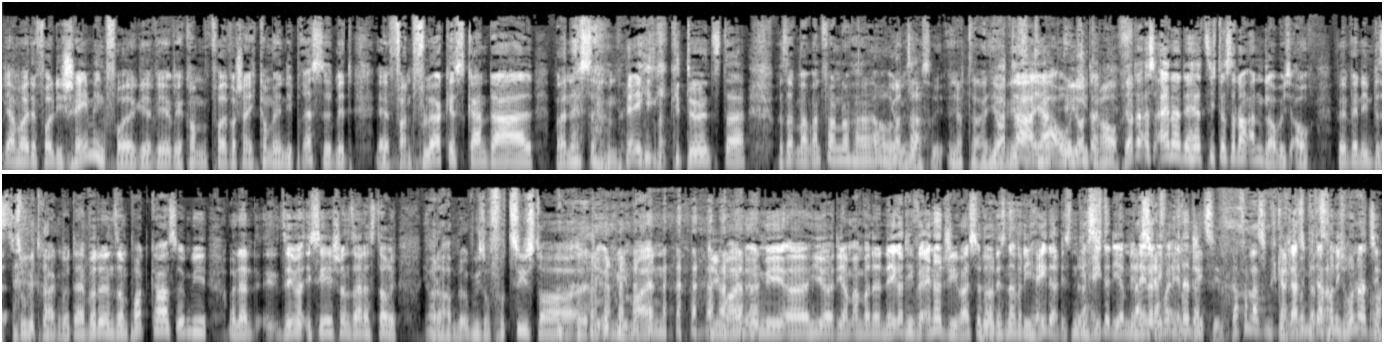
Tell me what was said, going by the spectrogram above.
wir haben heute voll die Shaming-Folge. Wir, wir kommen voll, wahrscheinlich kommen wir in die Presse mit äh, Van Flörke-Skandal, Vanessa May gedöns da. Was hat man am Anfang noch? Er Auch Jota. Jota, ja, wir Jota, ja, halt oh, Jota, drauf. Jota ist einer, der hält sich das dann auch an, glaube ich auch, wenn, wenn ihm das zugetragen wird. Der würde in so einem Podcast irgendwie, und dann äh, sehen wir, ich sehe schon seine Story, ja, da haben da irgendwie so Fuzis da, äh, die irgendwie meinen, die meinen irgendwie äh, hier, die haben einfach eine negative Energy, weißt du, du, das sind einfach die Hater, die sind die Hater, die haben die Lass negative Energy. Davon lass ich mich gar Ich nicht lasse mich davon nicht runterziehen.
